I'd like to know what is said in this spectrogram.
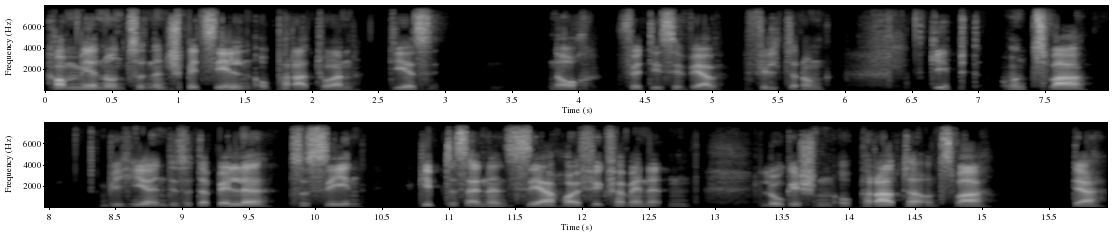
kommen wir nun zu den speziellen Operatoren, die es noch für diese Verbfilterung gibt. Und zwar, wie hier in dieser Tabelle zu sehen, gibt es einen sehr häufig verwendeten logischen Operator und zwar der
